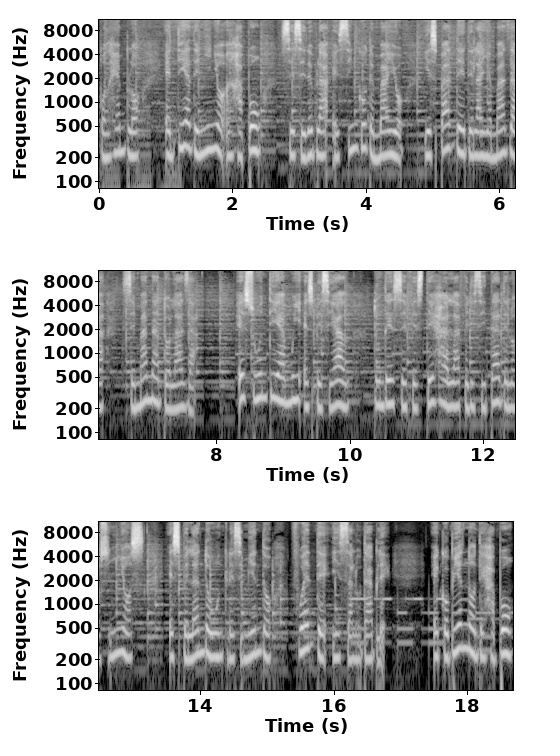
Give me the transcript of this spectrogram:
Por ejemplo, el Día del Niño en Japón se celebra el 5 de mayo y es parte de la llamada Semana Dorada. Es un día muy especial donde se festeja la felicidad de los niños, esperando un crecimiento fuerte y saludable. El gobierno de Japón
